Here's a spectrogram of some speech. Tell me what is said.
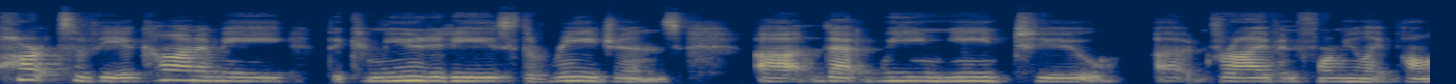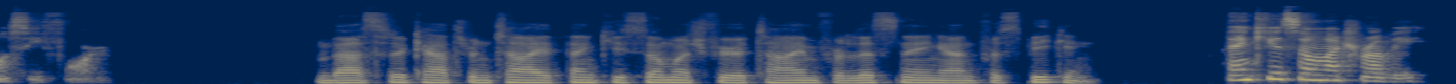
parts of the economy, the communities, the regions uh, that we need to uh, drive and formulate policy for. Ambassador Katherine Tai, thank you so much for your time, for listening, and for speaking. Thank you so much, Ravi.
